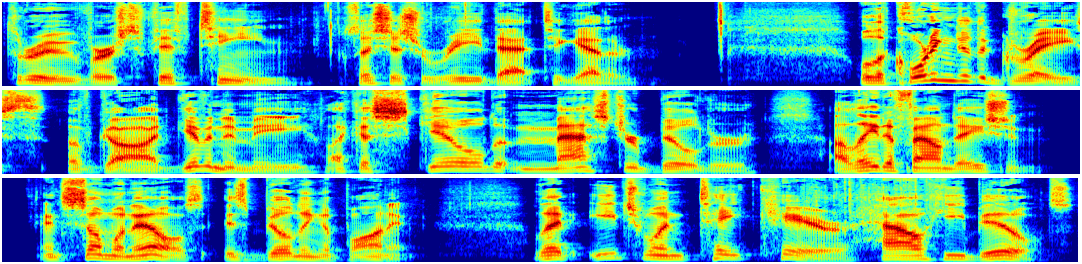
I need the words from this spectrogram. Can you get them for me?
through verse 15. So let's just read that together. Well, according to the grace of God given to me, like a skilled master builder, I laid a foundation, and someone else is building upon it. Let each one take care how he builds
